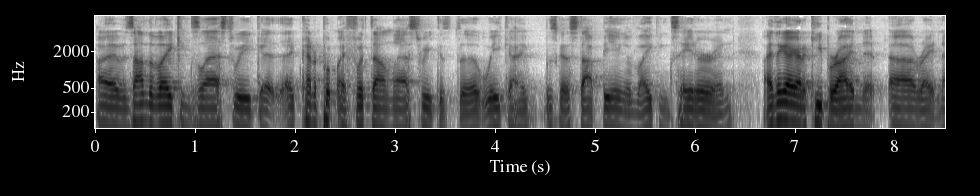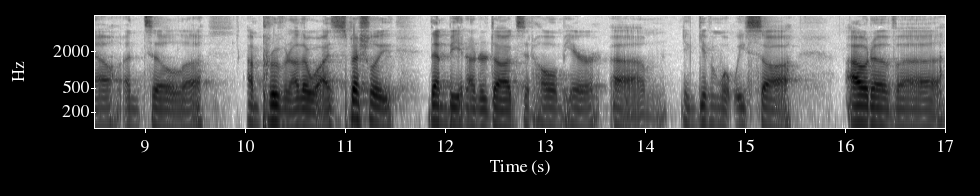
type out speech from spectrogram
I was on the Vikings last week. I, I kind of put my foot down last week as the week I was going to stop being a Vikings hater, and I think I got to keep riding it uh, right now until uh, I'm proven otherwise. Especially them being underdogs at home here, um, given what we saw out of uh,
